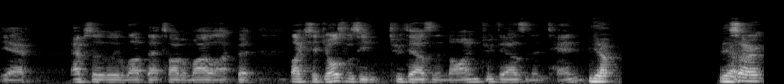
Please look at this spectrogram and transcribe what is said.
yeah, absolutely loved that time of my life. But like I said, yours was in two thousand and nine, two thousand and ten. Yep. Yeah. So,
